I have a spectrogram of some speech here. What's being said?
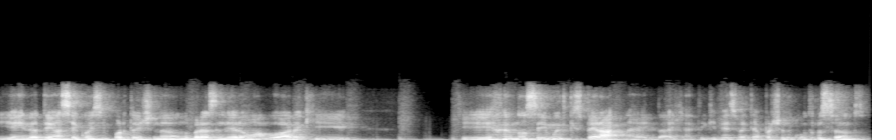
E ainda tem uma sequência importante no, no Brasileirão agora que, que eu não sei muito o que esperar, na realidade, né? Tem que ver se vai ter a partida contra o Santos.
